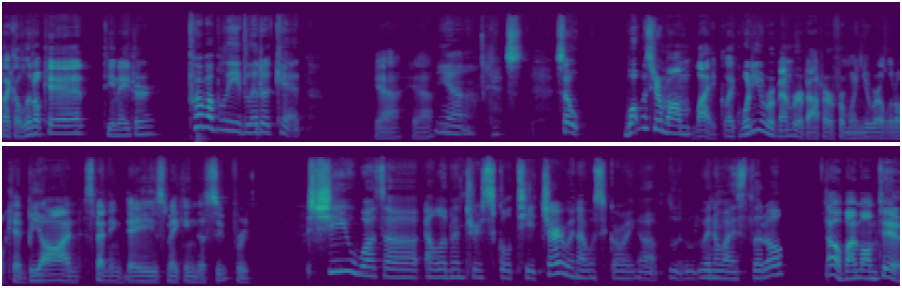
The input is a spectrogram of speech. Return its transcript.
Like a little kid, teenager? Probably little kid. Yeah, yeah. Yeah. So what was your mom like? Like, what do you remember about her from when you were a little kid beyond spending days making the soup for you? She was a elementary school teacher when I was growing up, when I was little. Oh, my mom too.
